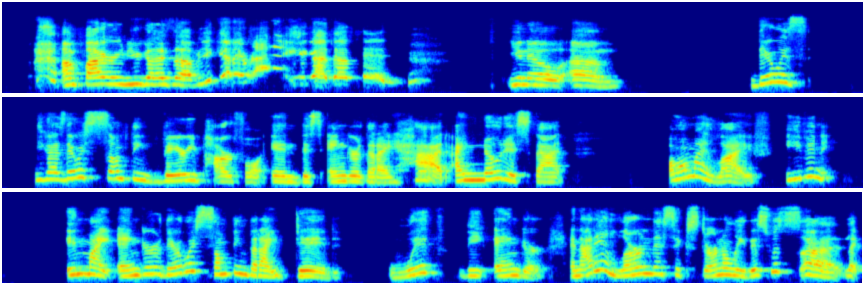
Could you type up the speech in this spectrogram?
I'm firing you guys up. You get it ready. You got that pen you know, um, there was, you guys, there was something very powerful in this anger that I had. I noticed that all my life, even in my anger, there was something that I did with the anger. And i didn't learn this externally. This was uh like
